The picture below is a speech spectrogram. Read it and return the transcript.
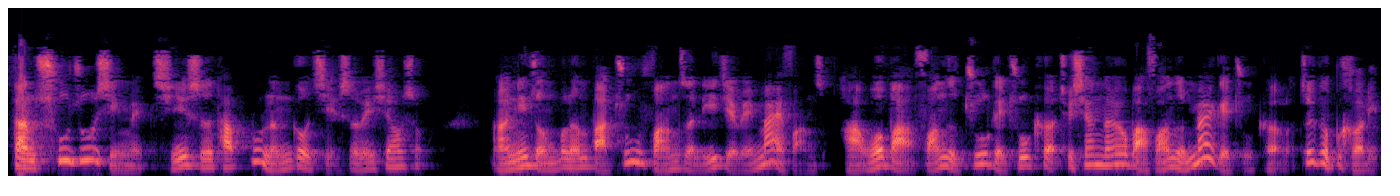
但出租行为其实它不能够解释为销售啊，你总不能把租房子理解为卖房子啊，我把房子租给租客，就相当于我把房子卖给租客了，这个不合理，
